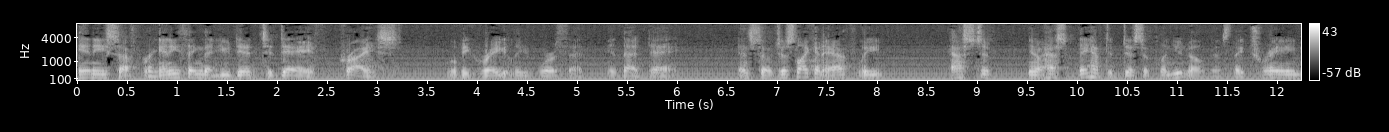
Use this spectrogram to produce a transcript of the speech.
Any suffering, anything that you did today for Christ will be greatly worth it in that day. And so just like an athlete has to, you know, has they have to discipline, you know this. They train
